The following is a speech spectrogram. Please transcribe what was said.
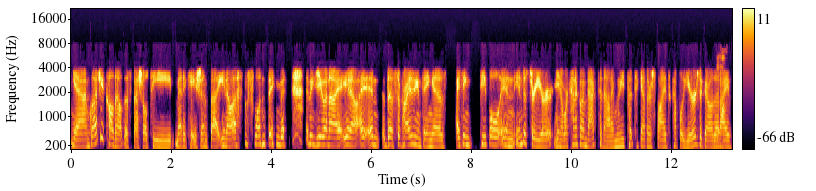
Yeah, I'm glad you called out the specialty medications. That you know, that's one thing that I think you and I, you know, I, and the surprising thing is, I think people in industry are, you know, we're kind of going back to that. I mean, we put together slides a couple of years ago that yeah. I've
